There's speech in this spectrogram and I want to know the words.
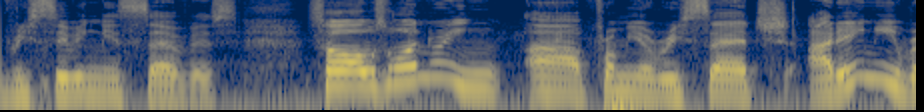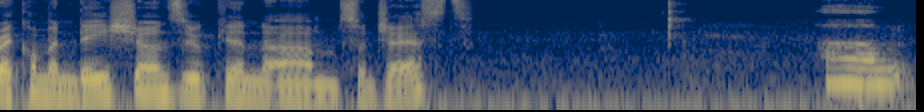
receiving his service so i was wondering uh, from your research are there any recommendations you can um, suggest Um,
